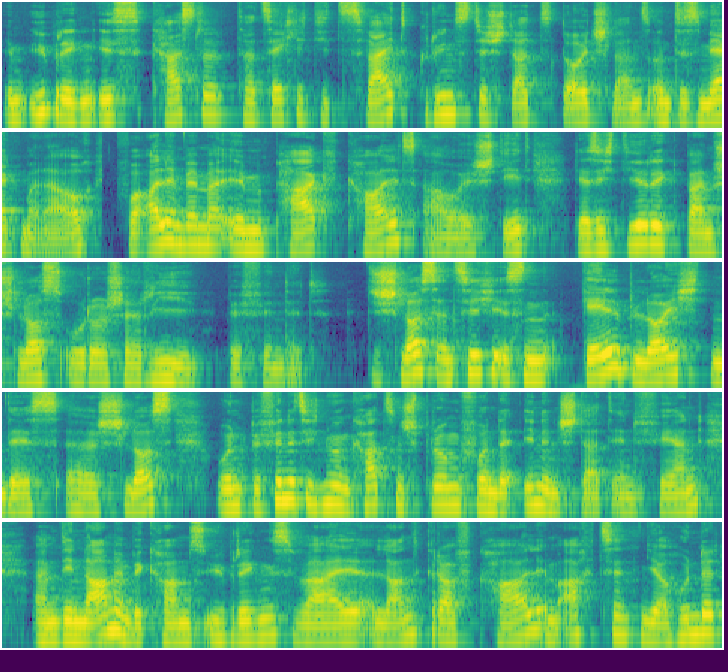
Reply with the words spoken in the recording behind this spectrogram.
Im Übrigen ist Kassel tatsächlich die zweitgrünste Stadt Deutschlands und das merkt man auch. Vor allem, wenn man im Park Karlsaue steht, der sich direkt beim Schloss Orangerie befindet. Das Schloss an sich ist ein gelb leuchtendes äh, Schloss und befindet sich nur einen Katzensprung von der Innenstadt entfernt. Ähm, den Namen bekam es übrigens, weil Landgraf Karl im 18. Jahrhundert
